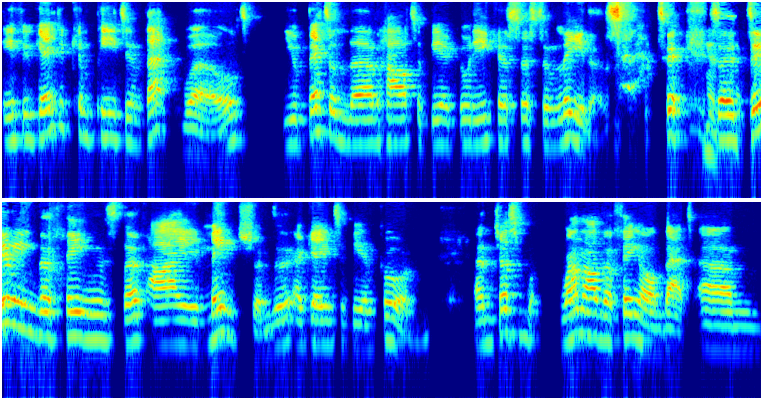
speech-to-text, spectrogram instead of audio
if you're going to compete in that world, you better learn how to be a good ecosystem leader. so doing the things that I mentioned are going to be important. And just one other thing on that. Um,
